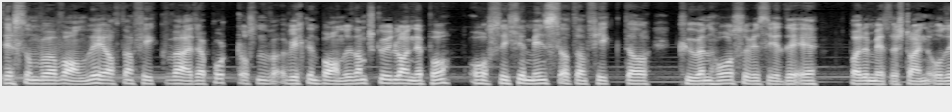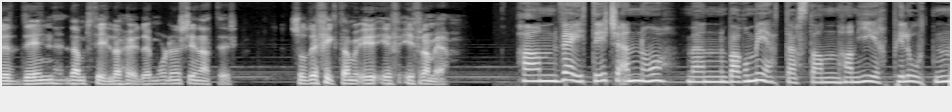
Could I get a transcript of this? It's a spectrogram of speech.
det som var vanlig, at de fikk værrapport, hvilken bane de skulle lande på. Og ikke minst at de fikk da QNH, så vil si det er barometerstand, og det er den de stiller høydemåleren sin etter. Så det fikk de ifra meg. Han vet det ikke ennå, men barometerstanden han gir piloten,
